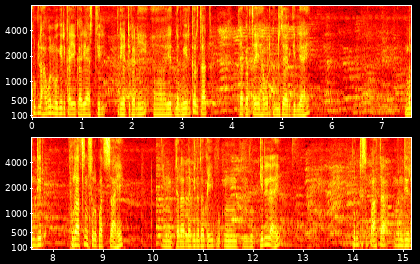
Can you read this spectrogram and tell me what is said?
कुठलं हवन वगैरे काही कार्य असतील तर या ठिकाणी यज्ञ वगैरे करतात. त्याकरता हे हवनकुंड तयार केले आहे. मंदिर पुरातन स्वरूपाचं आहे. त्याला नवीन आता काही बुक बुक केलेलं आहे. पण तसं पाहता मंदिर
